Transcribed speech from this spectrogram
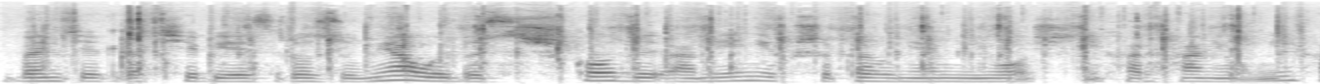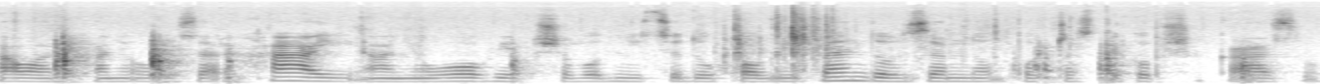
będzie dla Ciebie zrozumiały, bez szkody. Amen. Niech przepełnia miłość. Niech Archanioł Michał, Archanioł Zarchai, aniołowie, przewodnicy duchowi będą ze mną podczas tego przekazu.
